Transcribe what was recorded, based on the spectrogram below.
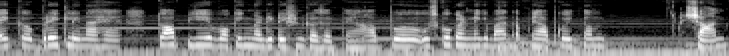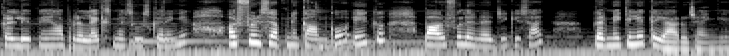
एक ब्रेक लेना है तो आप ये वॉकिंग मेडिटेशन कर सकते हैं, आप उसको करने के बाद अपने आप को एकदम शांत कर लेते हैं, आप रिलैक्स महसूस करेंगे और फिर से अपने काम को एक पावरफुल एनर्जी के साथ करने के लिए तैयार हो जाएँगे।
